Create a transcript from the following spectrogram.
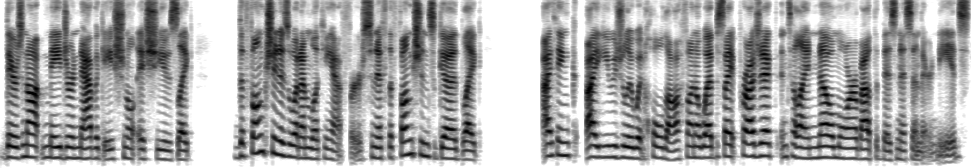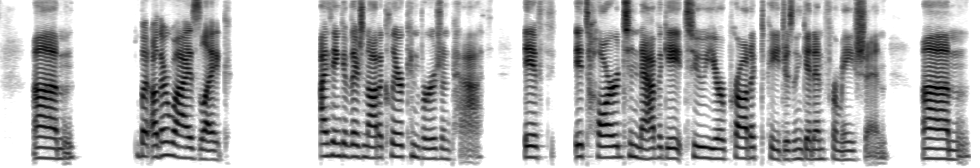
there's not major navigational issues. Like the function is what I'm looking at first. And if the function's good, like I think I usually would hold off on a website project until I know more about the business and their needs. Um, but otherwise, like I think if there's not a clear conversion path, if it's hard to navigate to your product pages and get information, um,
